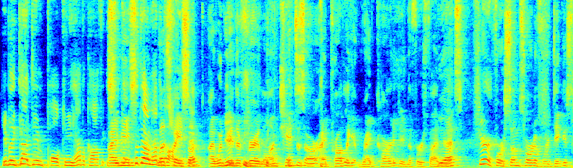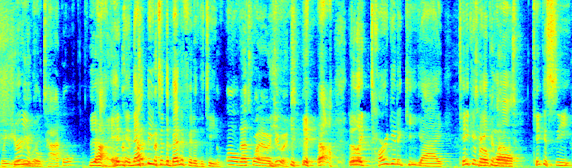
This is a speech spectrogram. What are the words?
He'd be like, God damn, Paul, can you have a coffee? Sit, I mean, sit down and have let's a coffee, face son. it. I wouldn't be in there for very long. Chances are, I'd probably get red carded in the first five Yeah, minutes. sure. For some sort of ridiculously Sure illegal tackle. Yeah, and, and that'd be to the benefit of the team. Oh, that's why I would do it. Yeah. They're like, target a key guy, take him Take out, him Paul, out. take a seat,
